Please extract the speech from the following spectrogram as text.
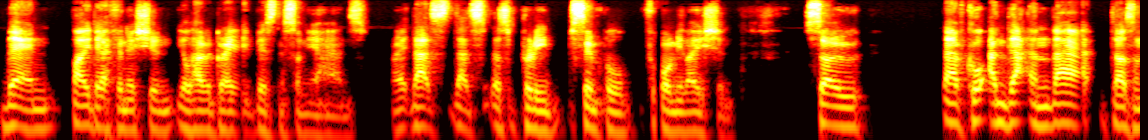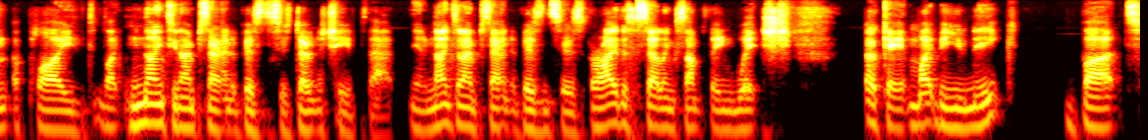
then by definition, you'll have a great business on your hands, right? That's, that's, that's a pretty simple formulation. So of course, and that, and that doesn't apply. Like 99% of businesses don't achieve that. You know, 99% of businesses are either selling something which, okay, it might be unique, but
